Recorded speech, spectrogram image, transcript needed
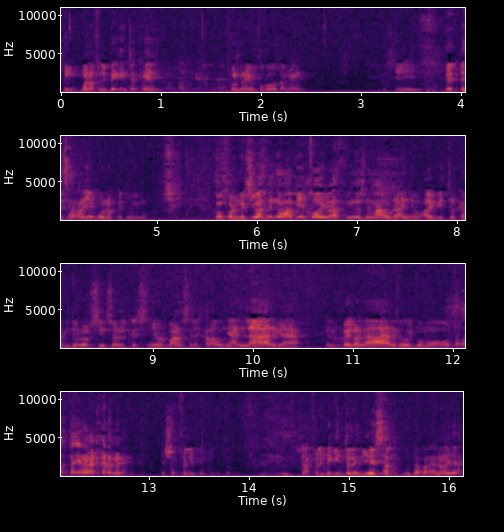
Sí. Bueno, Felipe V es que fue un rey un poco también. De, de esos reyes buenos que tuvimos. Conforme se iba haciendo más viejo, iba haciéndose más huraño. ¿Habéis visto el capítulo de Los Simpsons en el que el señor Barnes se deja las uñas largas, el pelo largo y como todo está lleno de gérmenes? Eso es Felipe V. O sea, Felipe V le dio esa puta paranoia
